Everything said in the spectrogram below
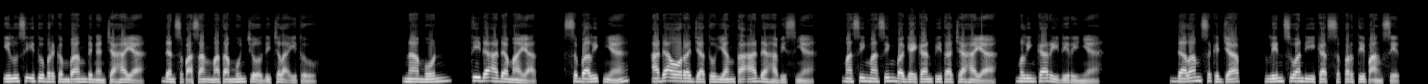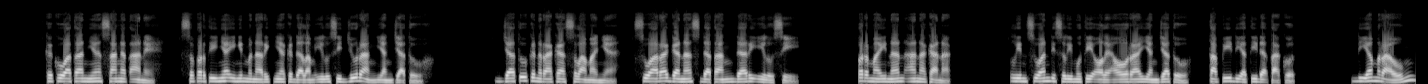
ilusi itu berkembang dengan cahaya, dan sepasang mata muncul di celah itu. Namun, tidak ada mayat. Sebaliknya, ada aura jatuh yang tak ada habisnya. Masing-masing bagaikan pita cahaya, melingkari dirinya. Dalam sekejap, Lin Xuan diikat seperti pangsit. Kekuatannya sangat aneh. Sepertinya ingin menariknya ke dalam ilusi jurang yang jatuh. Jatuh ke neraka selamanya. Suara ganas datang dari ilusi. Permainan anak-anak. Lin Xuan diselimuti oleh aura yang jatuh, tapi dia tidak takut. Dia meraung,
